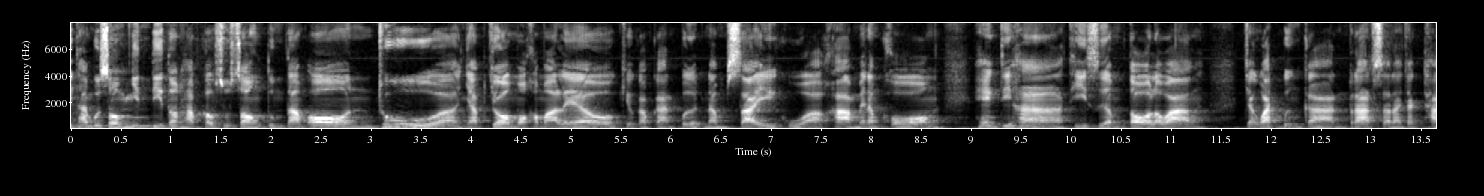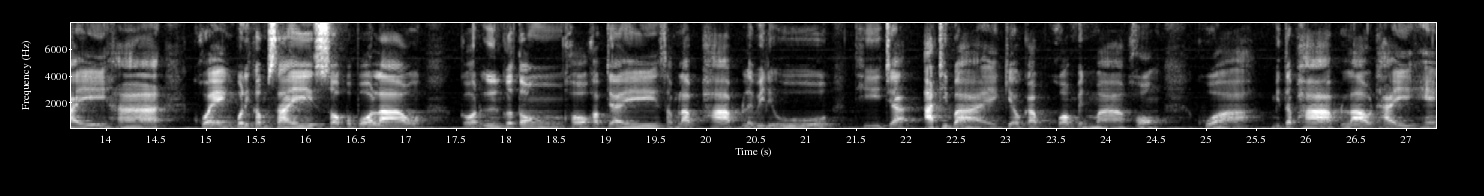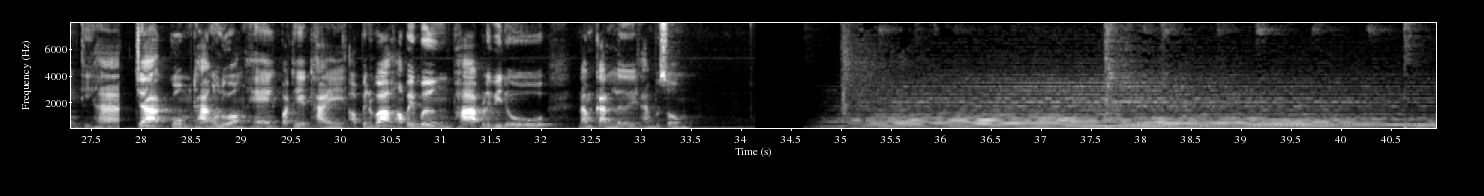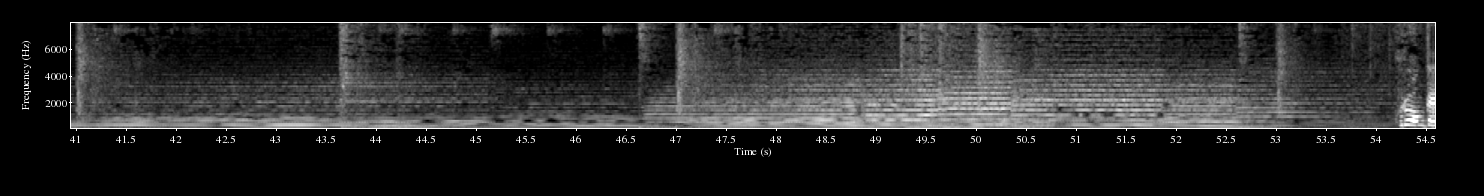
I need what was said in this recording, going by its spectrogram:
ดีท่านผู้ชมยินดีต้อนรับเข้าสู่ซ่องตุ่มตามออนทั่วยับจอมอเข้ามาแล้ว เกี่ยวกับการเปิดนำไส้ขัวข้ามแม่น้ำของ แห่งที่ 5 ที่เสื่อมต่อระหว่าง จังหวัดบึงการราชอาณาจักรไทยหา แขวงบริคำไซสปปลาว ก่อนอื่นก็ต้องขอขอบใจสำหรับภาพและวิดีโอ ที่จะอธิบายเกี่ยวกับความเป็นมาของขัว มิตรภาพลาวไทยแห่งที่ 5 จากกรมทางหลวงแห่งประเทศไทย เอาเป็นว่าเข้าไปเบิ่งภาพและวิดีโอน้ำกันเลยท่านผู้ชม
